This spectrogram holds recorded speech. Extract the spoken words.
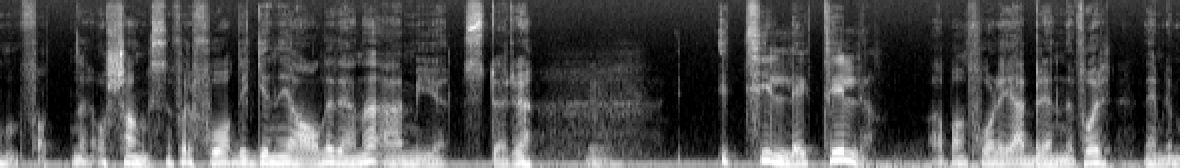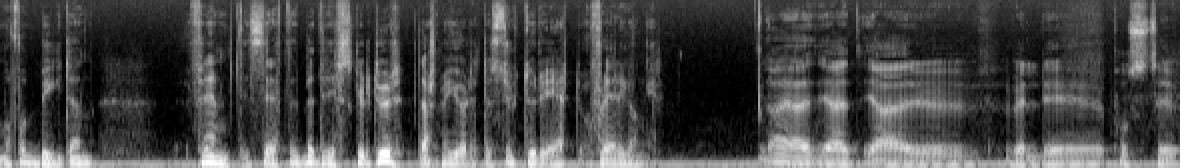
omfattende. Og sjansen for å få de geniale ideene er mye større. Mm. I tillegg til at man får det jeg brenner for, nemlig å få bygd en fremtidsrettet bedriftskultur dersom vi gjør dette strukturert og flere ganger. Ja, jeg, jeg, jeg, er veldig positiv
